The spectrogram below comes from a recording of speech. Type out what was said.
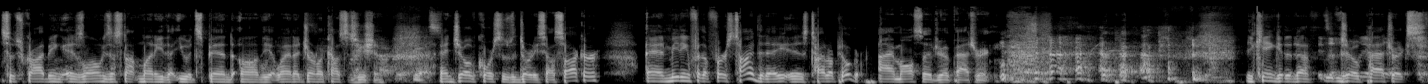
subscribing as long as it's not money that you would spend on the Atlanta Journal Constitution. Yes. And Joe, of course, is with Dirty South Soccer. And meeting for the first time today is Tyler Pilgrim. I'm also Joe Patrick. you can't get enough Joe Patricks.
